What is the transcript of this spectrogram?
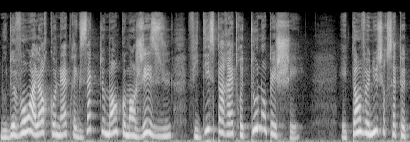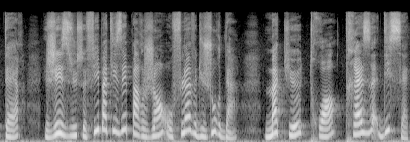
Nous devons alors connaître exactement comment Jésus fit disparaître tous nos péchés. Étant venu sur cette terre, Jésus se fit baptiser par Jean au fleuve du Jourdain. Matthieu 3, 13, 17.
